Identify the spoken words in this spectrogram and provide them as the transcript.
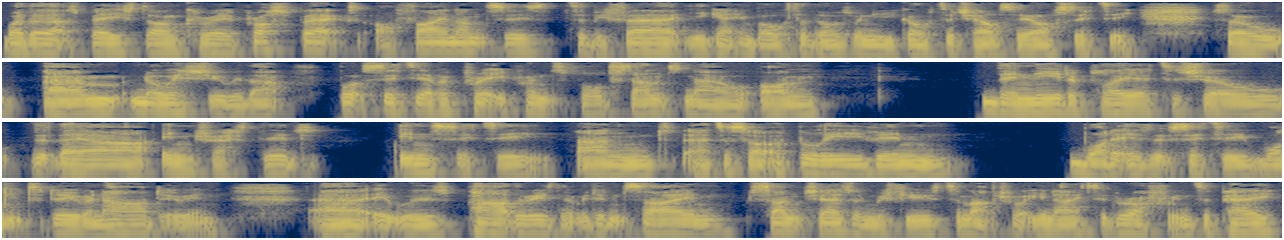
whether that's based on career prospects or finances. To be fair, you're getting both of those when you go to Chelsea or City. So um, no issue with that. But City have a pretty principled stance now on they need a player to show that they are interested in City and uh, to sort of believe in what it is that City want to do and are doing. Uh, it was part of the reason that we didn't sign Sanchez and refused to match what United were offering to pay.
